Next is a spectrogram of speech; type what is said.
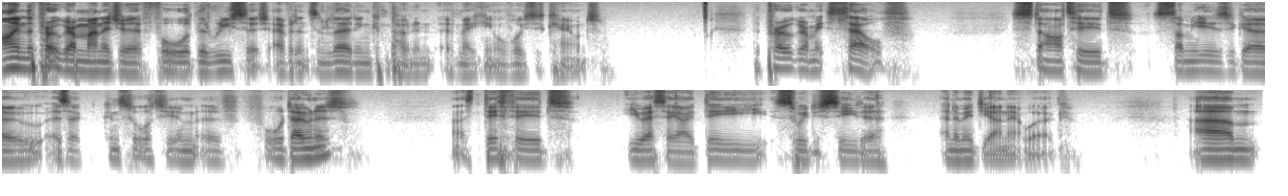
I'm the program manager for the research, evidence, and learning component of Making All Voices Count. The program itself started some years ago as a consortium of four donors. That's DFID, USAID, Swedish Sida, and Omidyar network. Um,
